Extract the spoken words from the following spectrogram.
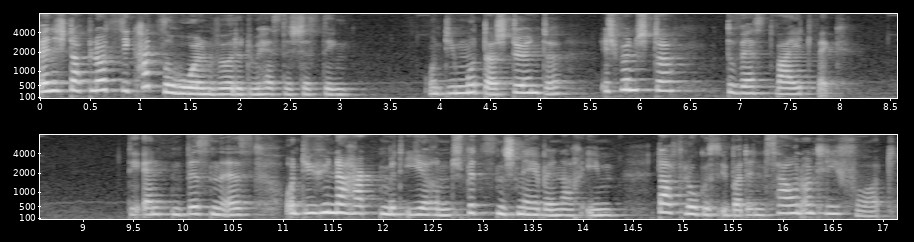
Wenn ich doch bloß die Katze holen würde, du hässliches Ding. Und die Mutter stöhnte, ich wünschte, du wärst weit weg. Die Enten bissen es, und die Hühner hackten mit ihren spitzen Schnäbeln nach ihm. Da flog es über den Zaun und lief fort.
